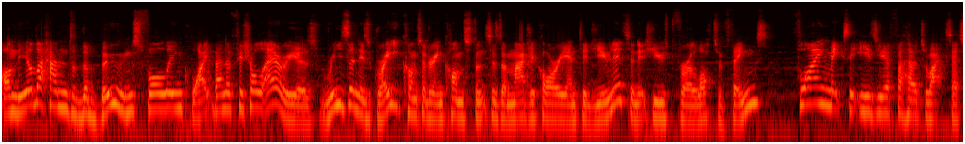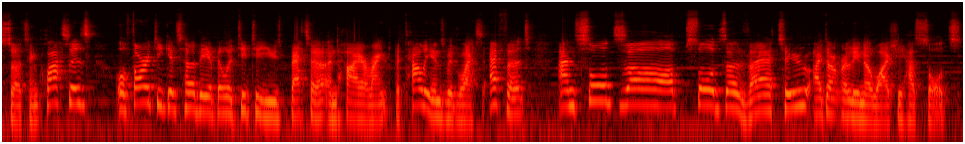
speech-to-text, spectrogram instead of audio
On the other hand, the boons fall in quite beneficial areas. Reason is great considering Constance is a magic oriented unit and it's used for a lot of things. Flying makes it easier for her to access certain classes, Authority gives her the ability to use better and higher ranked battalions with less effort, and swords are... swords are there too. I don't really know why she has swords.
